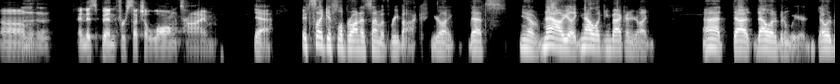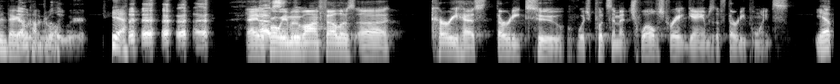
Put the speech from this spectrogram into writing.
um, mm-hmm. and it's been for such a long time. Yeah, it's like if LeBron had signed with Reebok. You're like, that's you know, now you're like now looking back and you're like, ah, that that would have been weird. That would have been very that uncomfortable. Been really weird. Yeah. Hey, before Absolutely. we move on, fellas, uh, Curry has 32, which puts him at 12 straight games of 30 points. Yep.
